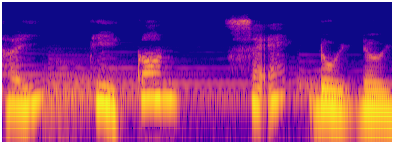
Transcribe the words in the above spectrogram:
thấy thì con sẽ đổi đời.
